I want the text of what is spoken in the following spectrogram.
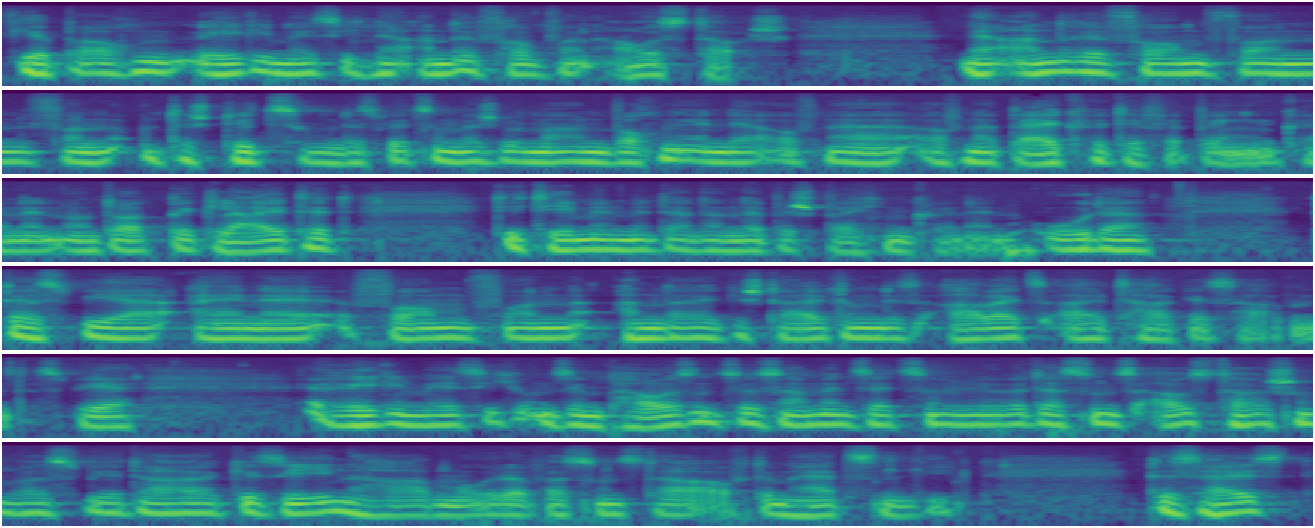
wir brauchen regelmäßig eine andere Form von Austausch eine andere Form von, von Unterstützung, dass wir zum Beispiel mal ein Wochenende auf einer, auf einer Berghütte verbringen können und dort begleitet die Themen miteinander besprechen können. Oder dass wir eine Form von anderer Gestaltung des Arbeitsalltages haben, dass wir regelmäßig uns in Pausen zusammensetzen und über das uns austauschen, was wir da gesehen haben oder was uns da auf dem Herzen liegt. Das heißt,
